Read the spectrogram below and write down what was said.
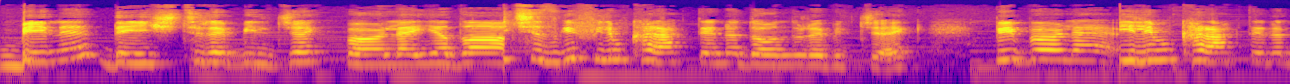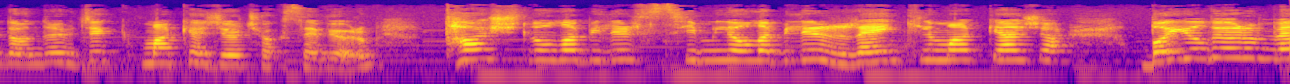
beni değiştirebilecek böyle ya da çizgi film karakterine döndürebilecek, bir böyle film karakterine döndürebilecek makyajları çok seviyorum. Taşlı olabilir, simli olabilir, renkli makyajlar. Bayılıyorum ve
